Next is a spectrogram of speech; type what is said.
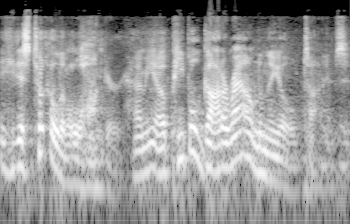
he just took a little longer. I mean, you know, people got around in the old times.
